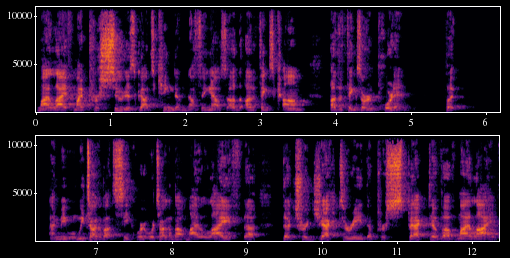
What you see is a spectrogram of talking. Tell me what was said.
My life, my pursuit is God's kingdom, nothing else. Other, other things come, other things are important. But I mean, when we talk about seek, we're, we're talking about my life, the, the trajectory, the perspective of my life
